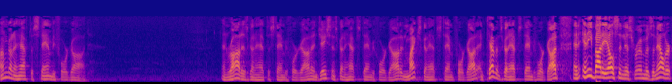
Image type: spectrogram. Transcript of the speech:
I'm going to have to stand before God. And Rod is going to have to stand before God, and Jason's going to have to stand before God, and Mike's going to have to stand before God, and Kevin's going to have to stand before God, and anybody else in this room who's an elder,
